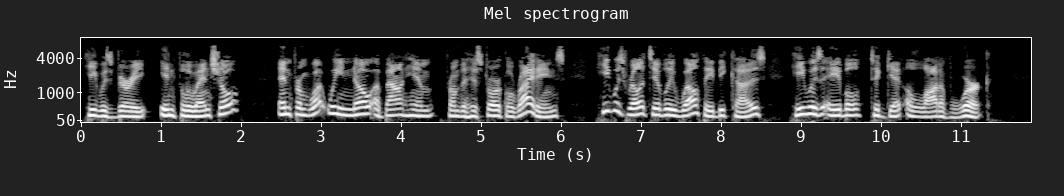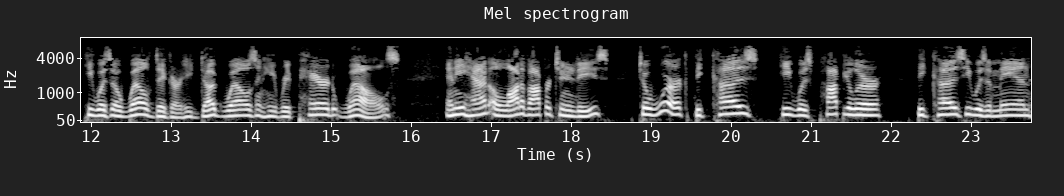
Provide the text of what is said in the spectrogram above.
he was very influential, and from what we know about him from the historical writings, he was relatively wealthy because he was able to get a lot of work. He was a well digger. He dug wells and he repaired wells. And he had a lot of opportunities to work because he was popular, because he was a man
